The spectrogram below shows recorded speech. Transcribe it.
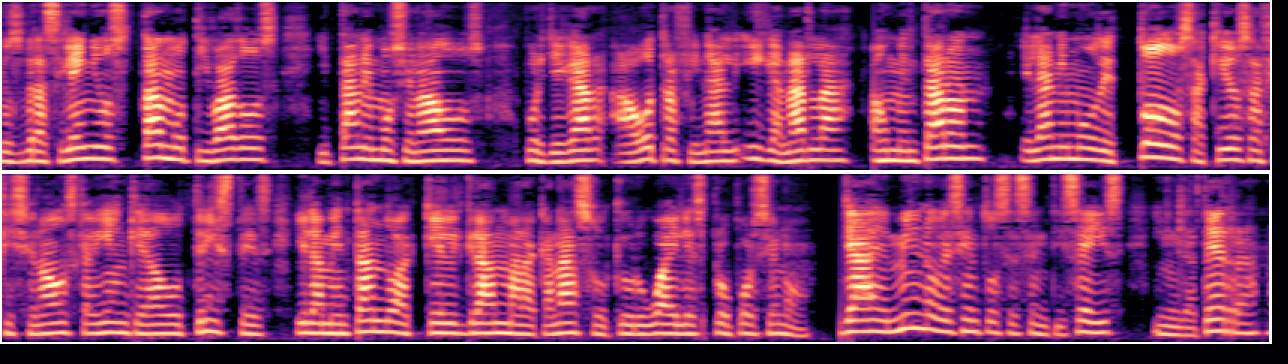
los brasileños tan motivados y tan emocionados por llegar a otra final y ganarla aumentaron el ánimo de todos aquellos aficionados que habían quedado tristes y lamentando aquel gran maracanazo que Uruguay les proporcionó. Ya en 1966, Inglaterra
